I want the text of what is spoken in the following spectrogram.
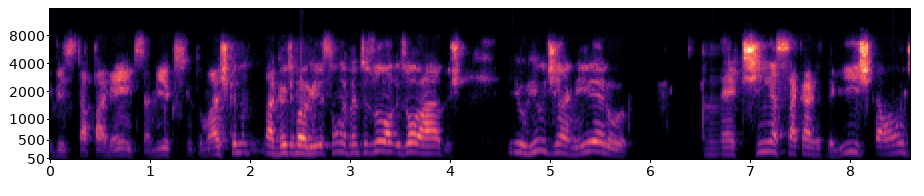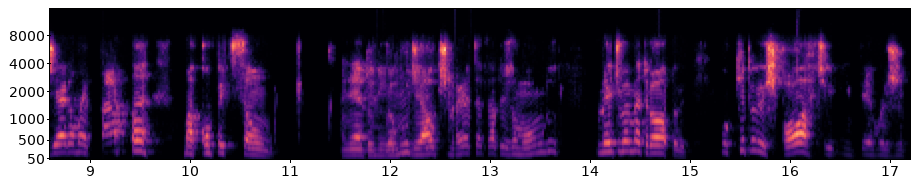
e visitar parentes, amigos, sinto mais, que na grande maioria são eventos isolados. E o Rio de Janeiro né, tinha essa característica onde era uma etapa, uma competição né, do nível mundial, que os maiores atletas do mundo, no meio de uma metrópole. O que para o esporte, em termos de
